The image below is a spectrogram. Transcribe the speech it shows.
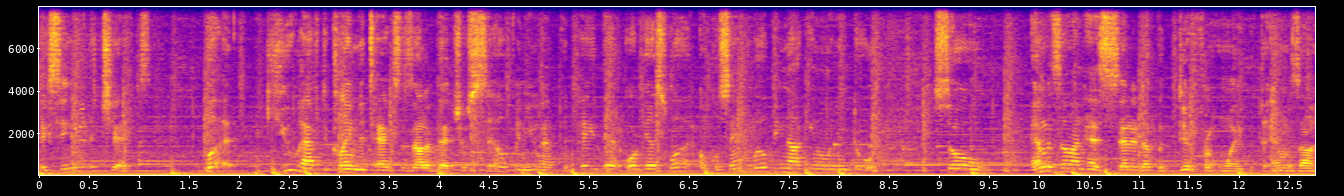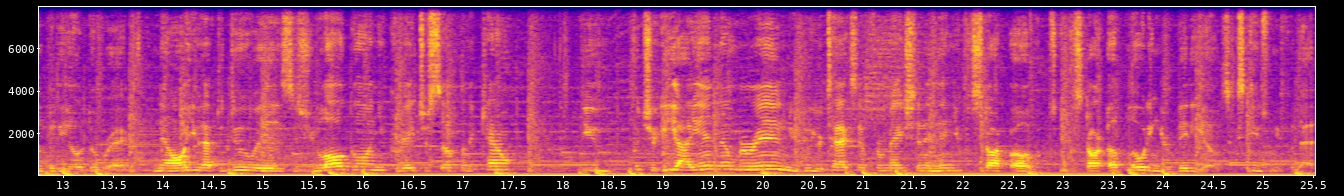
They send you the checks, but you have to claim the taxes out of that yourself and you have to pay that or guess what? Uncle Sam will be knocking on your door. So Amazon has set it up a different way with the Amazon Video Direct. Now all you have to do is, is you log on, you create yourself an account, you put your EIN number in, you do your tax information, and then you can start uh, you can start uploading your videos. Excuse me for that.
